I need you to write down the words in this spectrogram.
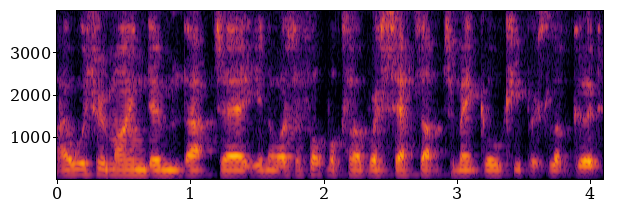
I always remind him that uh, you know, as a football club, we're set up to make goalkeepers look good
